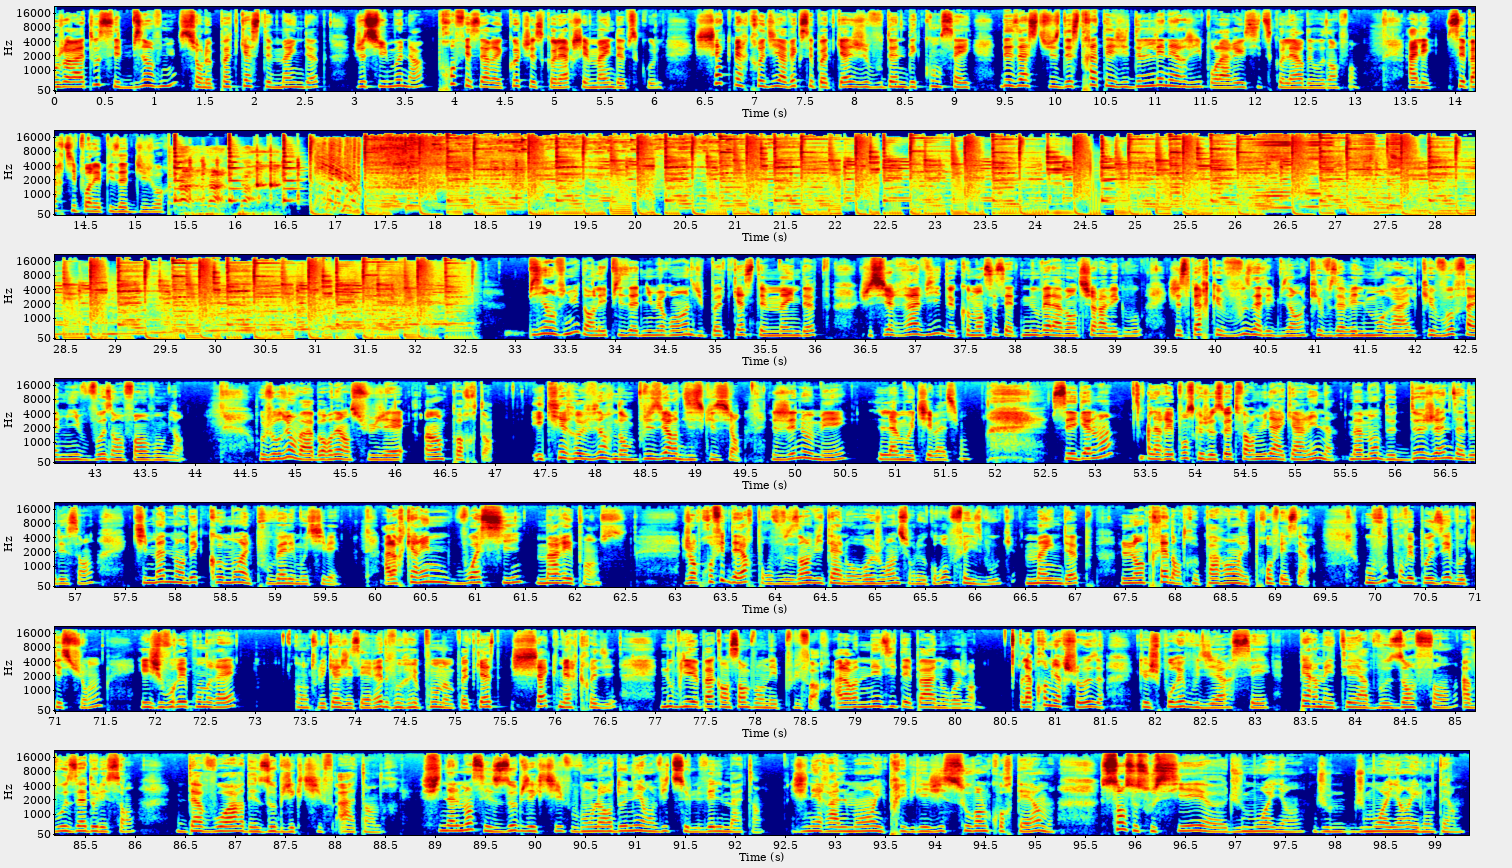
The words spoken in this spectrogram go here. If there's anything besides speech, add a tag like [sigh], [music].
Bonjour à tous et bienvenue sur le podcast Mind Up. Je suis Mona, professeure et coach scolaire chez Mind Up School. Chaque mercredi avec ce podcast, je vous donne des conseils, des astuces, des stratégies, de l'énergie pour la réussite scolaire de vos enfants. Allez, c'est parti pour l'épisode du jour. Bienvenue dans l'épisode numéro 1 du podcast Mind Up. Je suis ravie de commencer cette nouvelle aventure avec vous. J'espère que vous allez bien, que vous avez le moral, que vos familles, vos enfants vont bien. Aujourd'hui, on va aborder un sujet important et qui revient dans plusieurs discussions. J'ai nommé la motivation. C'est également la réponse que je souhaite formuler à Karine, maman de deux jeunes adolescents, qui m'a demandé comment elle pouvait les motiver. Alors Karine, voici ma réponse. J'en profite d'ailleurs pour vous inviter à nous rejoindre sur le groupe Facebook Mind Up, l'entraide entre parents et professeurs, où vous pouvez poser vos questions et je vous répondrai en tous les cas, j'essaierai de vous répondre en podcast chaque mercredi. N'oubliez pas qu'ensemble, on est plus fort. Alors n'hésitez pas à nous rejoindre. La première chose que je pourrais vous dire, c'est permettez à vos enfants, à vos adolescents, d'avoir des objectifs à atteindre. Finalement, ces objectifs vont leur donner envie de se lever le matin, Généralement, ils privilégient souvent le court terme sans se soucier euh, du moyen, du, moyen et long terme,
